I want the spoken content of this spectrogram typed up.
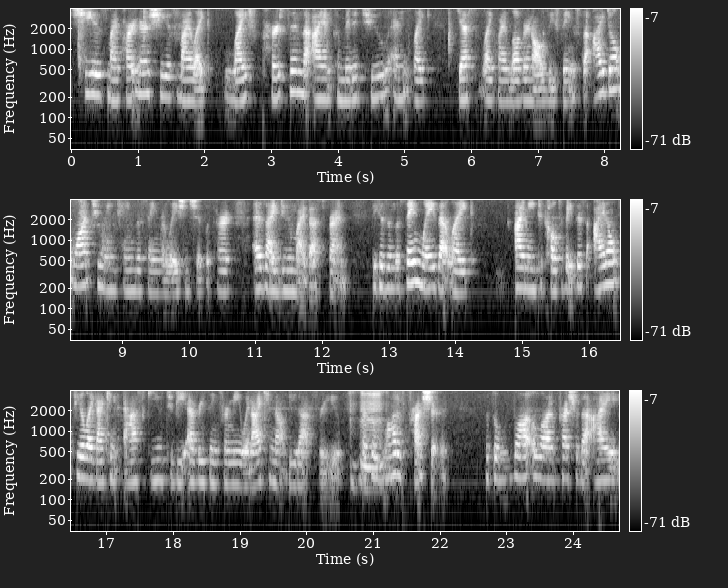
she is my partner, she is my like life person that I am committed to, and like, yes, like my lover and all of these things, but I don't want to maintain the same relationship with her as I do my best friend. Because, in the same way that like I need to cultivate this. I don't feel like I can ask you to be everything for me when I cannot be that for you. Mm-hmm. That's a lot of pressure. That's a lot, a lot of pressure that I,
